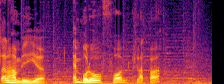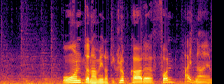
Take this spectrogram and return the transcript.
Dann haben wir hier Embolo von Gladbach. Und dann haben wir noch die Clubkarte von Heidenheim.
